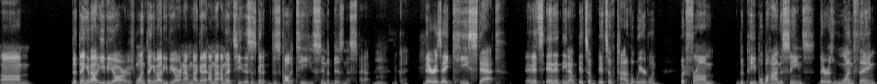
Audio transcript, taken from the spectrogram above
Um, the thing about EVR, there's one thing about EVR, and I'm not gonna, I'm not, I'm gonna tease. This is gonna, this is called a tease in the business, Pat. Mm, okay. There is a key stat, and it's, and it, you know, it's a, it's a kind of a weird one, but from the people behind the scenes, there is one thing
